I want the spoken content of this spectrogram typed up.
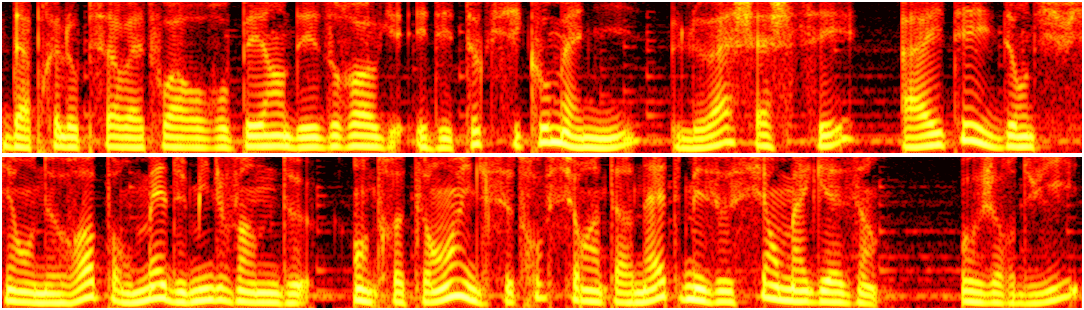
D'après l'Observatoire européen des drogues et des toxicomanies, le HHC a été identifié en Europe en mai 2022. Entre-temps, il se trouve sur Internet mais aussi en magasin. Aujourd'hui,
